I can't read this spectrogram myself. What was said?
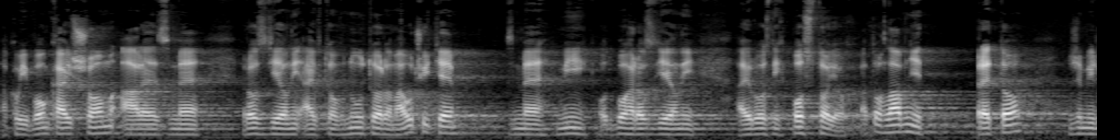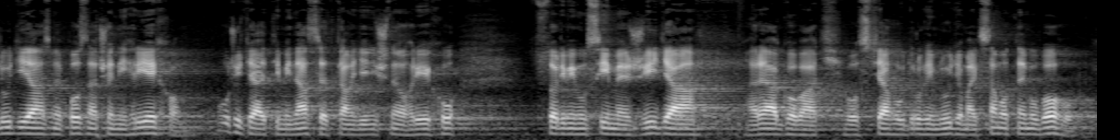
akoby vonkajšom, ale sme rozdielni aj v tom vnútornom. A určite sme my od Boha rozdielni aj v rôznych postojoch. A to hlavne preto, že my ľudia sme poznačení hriechom. Určite aj tými následkami dedičného hriechu, s ktorými musíme žiť a reagovať vo vzťahu k druhým ľuďom aj k samotnému Bohu.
